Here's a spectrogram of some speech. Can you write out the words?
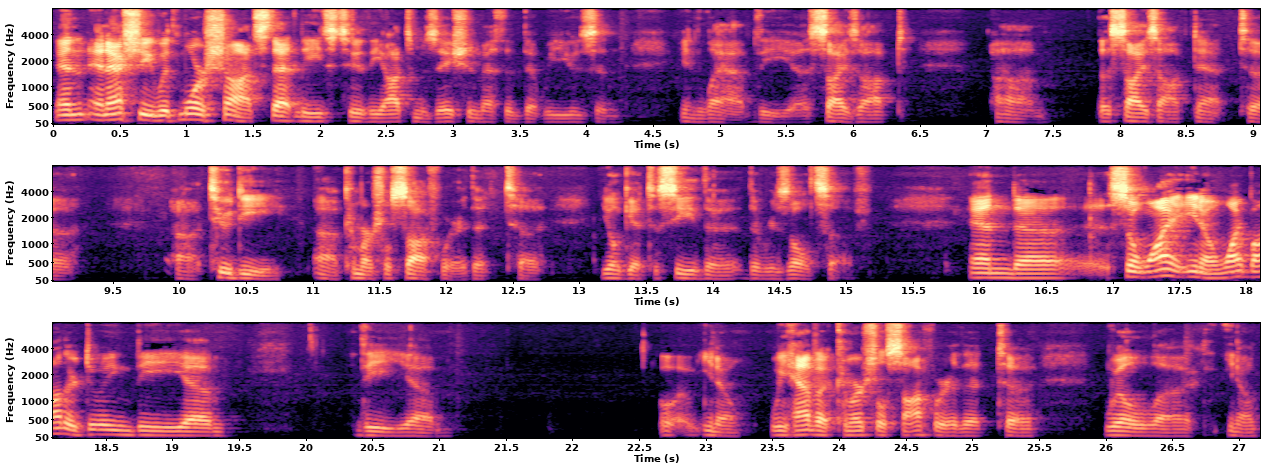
And, and actually, with more shots, that leads to the optimization method that we use in, in lab, the uh, SeisOpt, um, the SeisOpt uh, 2D uh, uh, commercial software that uh, you'll get to see the, the results of. And uh, so why you know why bother doing the um, the um, you know we have a commercial software that uh, will uh, you know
